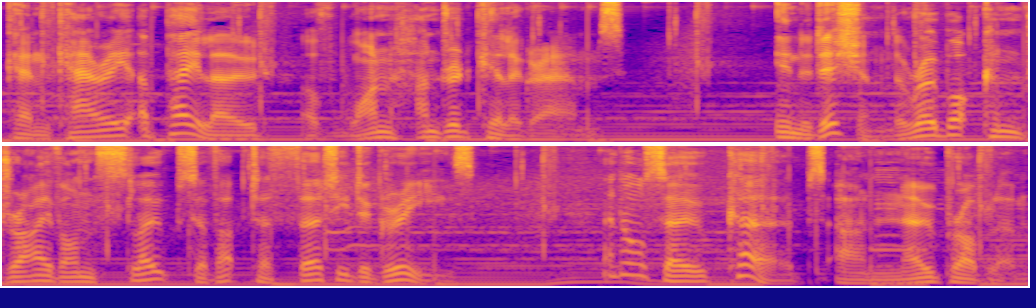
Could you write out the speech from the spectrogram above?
can carry a payload of 100 kilograms. In addition, the robot can drive on slopes of up to 30 degrees, and also curbs are no problem.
